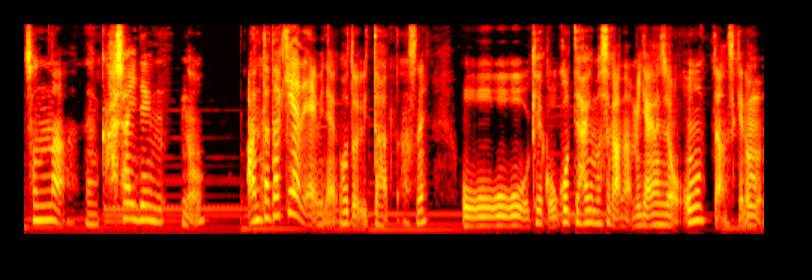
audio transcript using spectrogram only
そんな、なんかはしゃいでんのあんただけやでみたいなことを言ってはったんですね。おおお結構怒ってはりますかなみたいな感じで思ったんですけども。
